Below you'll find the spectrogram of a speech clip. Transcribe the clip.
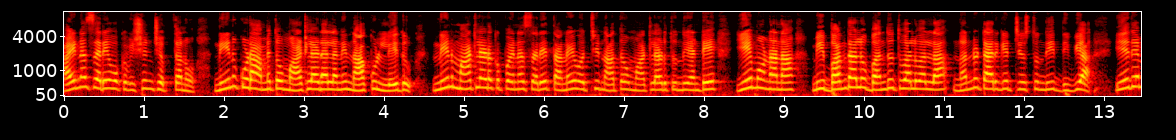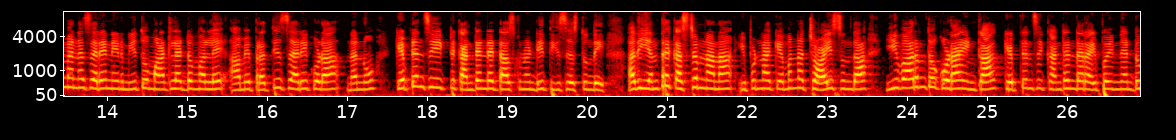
అయినా సరే ఒక విషయం చెప్తాను. నేను కూడా ఆమెతో మాట్లాడాలని నాకు లేదు. నేను మాట్లాడకపోయినా సరే తనే వచ్చి నాతో మాట్లాడుతుంది అంటే ఏమో నాన్న మీ బంధాలు బంధుత్వాల వల్ల నన్ను టార్గెట్ చేస్తుంది దివ్య. ఏదేమైనా సరే నేను మీతో మాట్లాడడం వల్లే ఆమె ప్రతిసారి కూడా నన్ను కెప్టెన్సీ కంటెండర్ టాస్క్ నుండి తీసేస్తుంది. అది ఎంత కష్టం నానా ఇప్పుడు నాకేమన్నా చాయిస్ ఉందా? ఈ వారంతో కూడా ఇంకా కెప్టెన్సీ కంటెండర్ అయిపోయింది అంటూ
